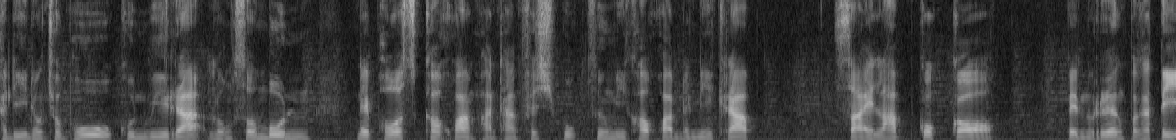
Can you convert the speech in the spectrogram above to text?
คดีน้องชมพู่คุณวีระหลงสมบุญได้โพสต์ข้อความผ่านทาง Facebook ซึ่งมีข้อความดังนี้ครับ สายลับกกกอก เป็นเรื่องปกติ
